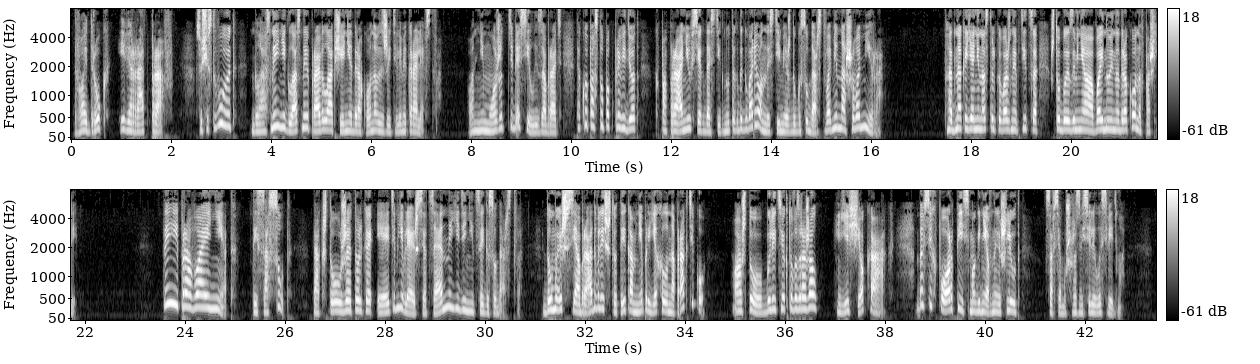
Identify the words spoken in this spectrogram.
«Твой друг Иверат прав. Существуют гласные и негласные правила общения драконов с жителями королевства. Он не может тебя силой забрать. Такой поступок приведет к попранию всех достигнутых договоренностей между государствами нашего мира. Однако я не настолько важная птица, чтобы за меня войной на драконов пошли. Ты права и нет. Ты сосуд, так что уже только этим являешься ценной единицей государства. Думаешь, все обрадовались, что ты ко мне приехала на практику? А что, были те, кто возражал? Еще как. До сих пор письма гневные шлют. Совсем уж развеселилась ведьма.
